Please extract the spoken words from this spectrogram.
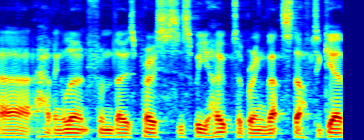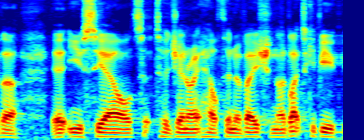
uh, having learnt from those processes, we hope to bring that stuff together at UCL to, to generate health innovation. I'd like to give you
